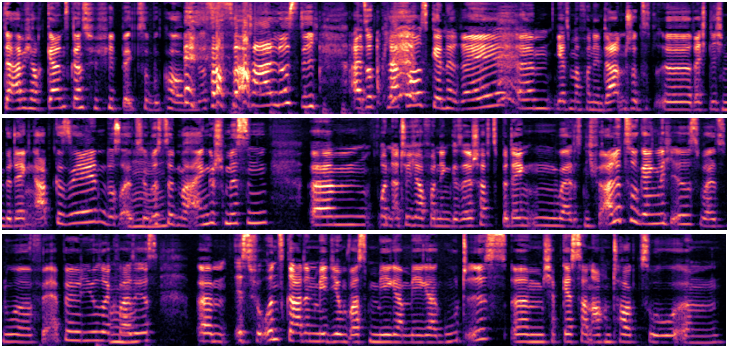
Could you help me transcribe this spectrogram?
da habe ich auch ganz, ganz viel Feedback zu bekommen. Das ist total lustig. Also Clubhouse generell, ähm, jetzt mal von den datenschutzrechtlichen äh, Bedenken abgesehen, das als Juristin mal eingeschmissen. Ähm, und natürlich auch von den Gesellschaftsbedenken, weil es nicht für alle zugänglich ist, weil es nur für Apple-User mhm. quasi ist, ähm, ist für uns gerade ein Medium, was mega, mega gut ist. Ähm, ich habe gestern auch einen Talk zu ähm,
